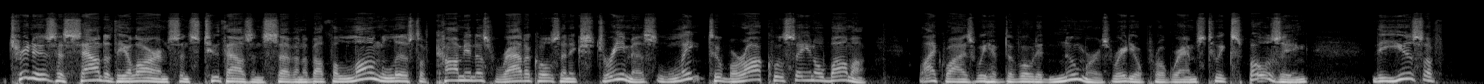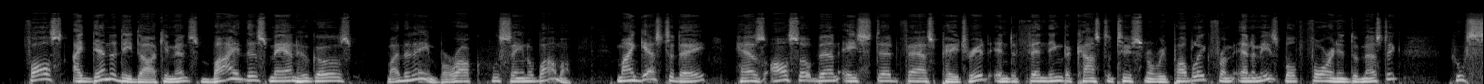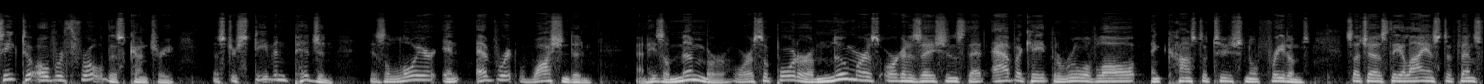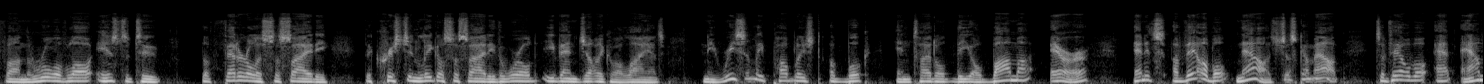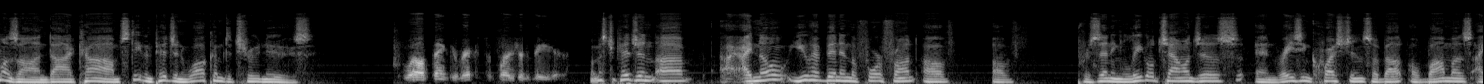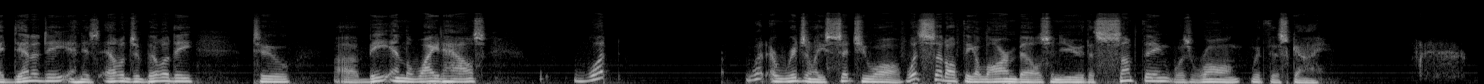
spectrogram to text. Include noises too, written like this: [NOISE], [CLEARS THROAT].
True News has sounded the alarm since 2007 about the long list of communist radicals, and extremists linked to Barack Hussein Obama. Likewise, we have devoted numerous radio programs to exposing the use of false identity documents by this man who goes by the name Barack Hussein Obama. My guest today has also been a steadfast patriot in defending the constitutional republic from enemies, both foreign and domestic, who seek to overthrow this country. Mr. Stephen Pidgeon is a lawyer in Everett, Washington and he's a member or a supporter of numerous organizations that advocate the rule of law and constitutional freedoms, such as the Alliance Defense Fund, the Rule of Law Institute, the Federalist Society, the Christian Legal Society, the World Evangelical Alliance. And he recently published a book entitled The Obama Error, and it's available now. It's just come out. It's available at Amazon.com. Stephen Pidgeon, welcome to True News. Well, thank you, Rick. It's a pleasure to be here. Well, Mr. Pidgeon, uh, I, I, know you have been in the forefront of of presenting legal challenges and raising questions about Obama's identity and his eligibility to uh, be in the White House. What what originally set you off? What set off the alarm bells in you that something was wrong with this guy?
